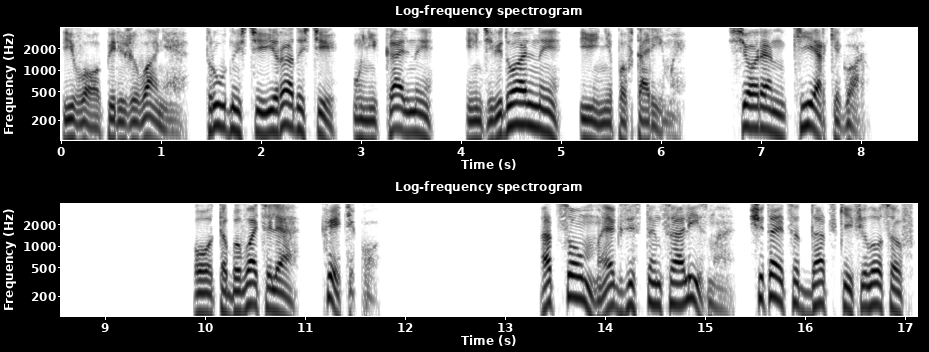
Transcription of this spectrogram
его переживания, трудности и радости уникальны, индивидуальны и неповторимы. Сёрен Кьеркегор. От обывателя к этику. Отцом экзистенциализма считается датский философ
